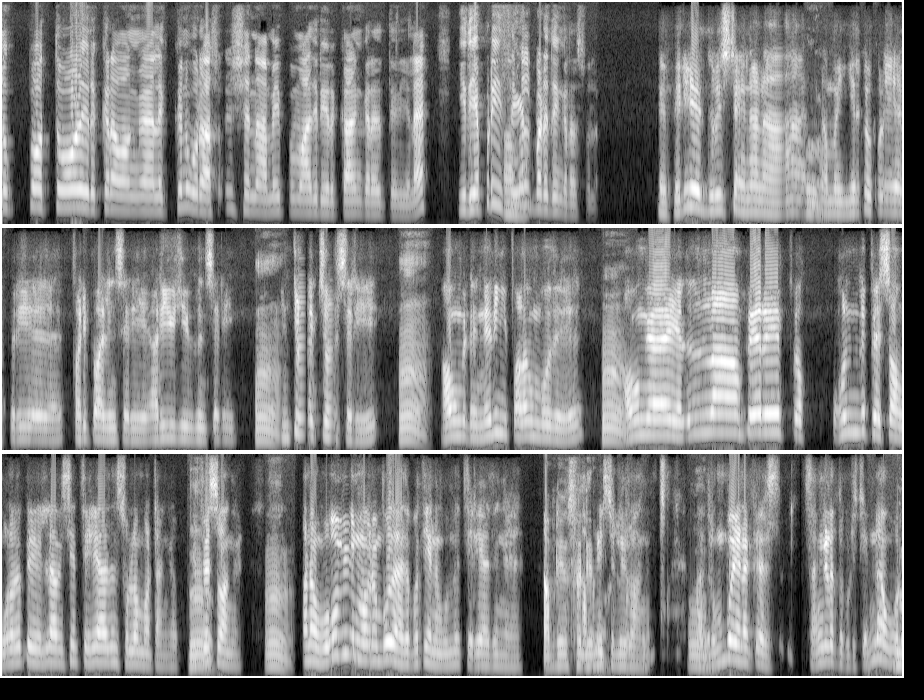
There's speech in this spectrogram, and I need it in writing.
நுட்பத்தோடு இருக்கிறவங்களுக்குன்னு ஒரு அசோசியேஷன் அமைப்பு மாதிரி இருக்காங்கிறது தெரியல. இது எப்படி. செயல்படுதுங்கிற சொல்லு. பெரிய துரிஷ்டம் என்னன்னா நம்ம இங்க இருக்கக்கூடிய பெரிய படிப்பாளியும் சரி அறிவுஜீவிகளும் சரி இன்டலெக்சுவல் சரி அவங்ககிட்ட நெருங்கி பழகும்போது ம், அவங்க எல்லா பேரு புகழ்ந்து பேசுவாங்க. உலகத்துல எல்லா விஷயம் தெரியாதுன்னு சொல்ல மாட்டாங்க. பேசுவாங்க. ஆனா ஓவியம் வரும்போது அதை பத்தி எனக்கு ஒண்ணும் தெரியாதுங்க. அப்படின்னு சொல்லி சொல்லிடுவாங்க. அது ரொம்ப எனக்கு சங்கடத்தை பிடிச்சு. என்ன ஒரு.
